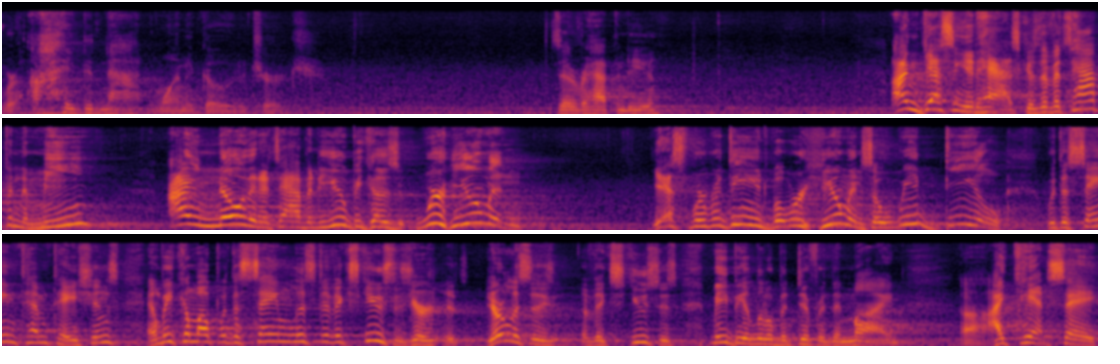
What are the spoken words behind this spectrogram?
where I did not want to go to church. Has that ever happened to you? I'm guessing it has, because if it's happened to me, I know that it's happened to you because we're human. Yes, we're redeemed, but we're human, so we deal with the same temptations and we come up with the same list of excuses. Your, your list of excuses may be a little bit different than mine. Uh, I can't say,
